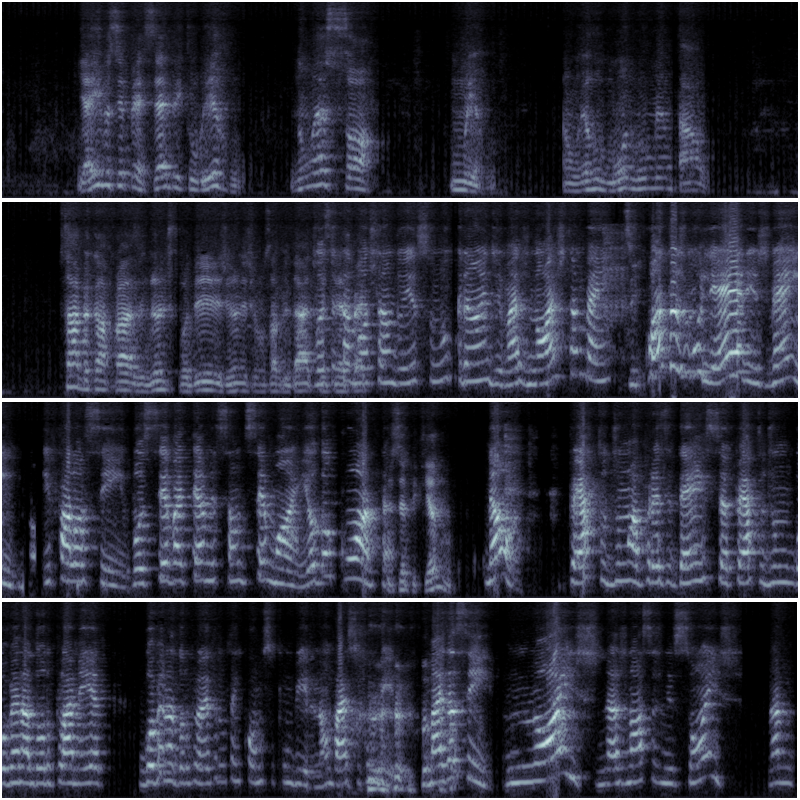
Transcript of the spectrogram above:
E aí você percebe que o erro não é só um erro, é um erro monumental. Sabe aquela frase, grandes poderes, grandes responsabilidades? Você está botando isso no grande, mas nós também. Sim. Quantas mulheres vêm e falam assim: você vai ter a missão de ser mãe? Eu dou conta. Você é pequeno? Não, perto de uma presidência, perto de um governador do planeta. O governador do planeta não tem como sucumbir, não vai sucumbir. Mas, assim, nós, nas nossas missões,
